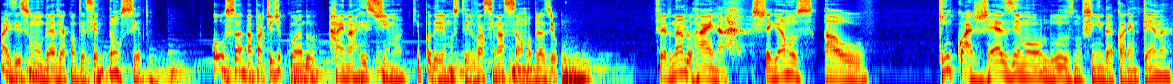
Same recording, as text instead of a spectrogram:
Mas isso não deve acontecer tão cedo. Ouça a partir de quando Reinhard estima que poderemos ter vacinação no Brasil. Fernando Reinhard, chegamos ao quinquagésimo luz no fim da quarentena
